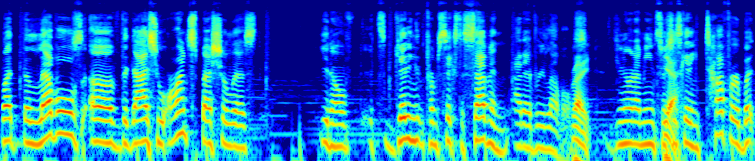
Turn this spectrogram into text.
but the levels of the guys who aren't specialists, you know, it's getting from six to seven at every level, Right. You know what I mean? So Yeah. it's just getting tougher, but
